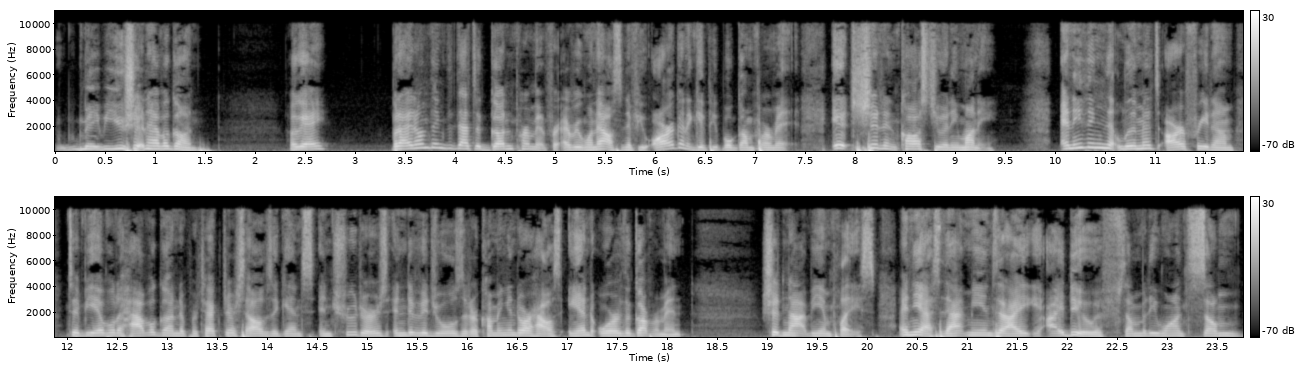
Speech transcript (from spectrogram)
maybe you shouldn't have a gun. Okay? But I don't think that that's a gun permit for everyone else. And if you are going to give people a gun permit, it shouldn't cost you any money. Anything that limits our freedom to be able to have a gun to protect ourselves against intruders, individuals that are coming into our house and or the government should not be in place. And yes, that means that I I do if somebody wants some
